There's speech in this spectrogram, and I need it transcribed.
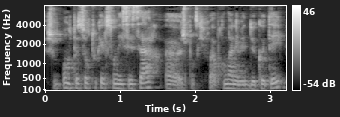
Je pense pas surtout qu'elles sont nécessaires. Euh, je pense qu'il faut apprendre à les mettre de côté.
